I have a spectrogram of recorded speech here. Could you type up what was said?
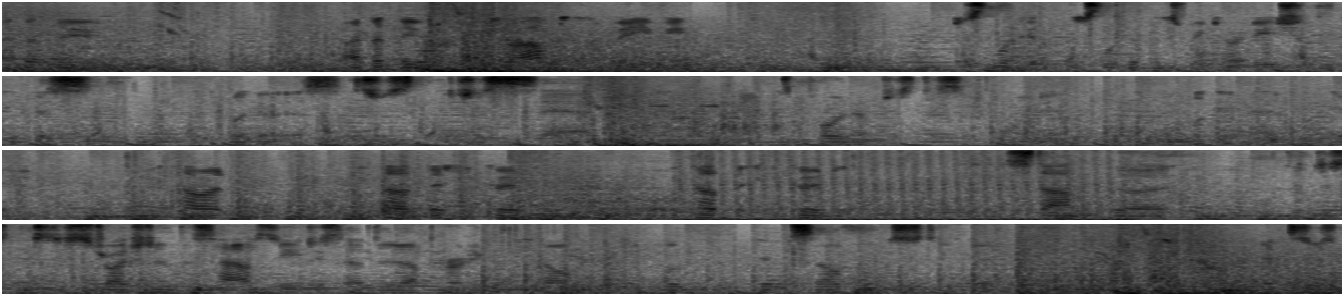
I bet they, I bet they have dropped the baby. Just look at just look at this retardation. Look at this. Look at this. It's just it's just sad. It's point I'm just disappointed. Look at that. Look at him. He thought he thought that he could he thought that he could stop the the just destruction of this house. He just ended up hurting himself. Himself look stupid. It's just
